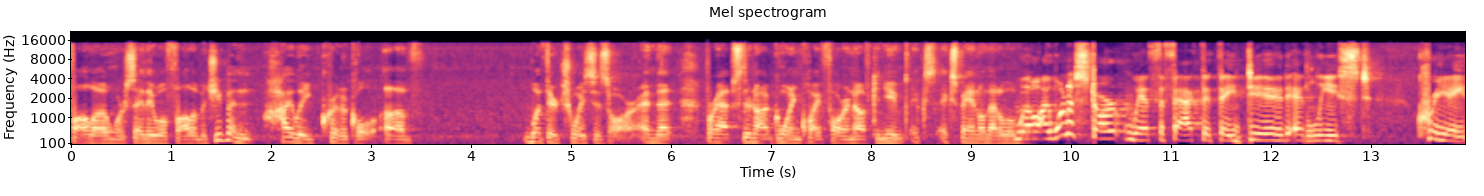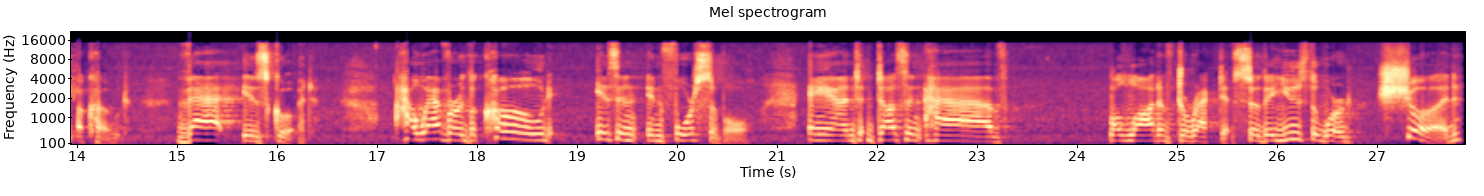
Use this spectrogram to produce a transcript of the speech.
follow or say they will follow, but you've been highly critical of what their choices are and that perhaps they're not going quite far enough. Can you ex- expand on that a little Well, bit? Well, I want to start with the fact that they did at least create a code. That is good. However, the code isn't enforceable and doesn't have a lot of directives. So they use the word should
